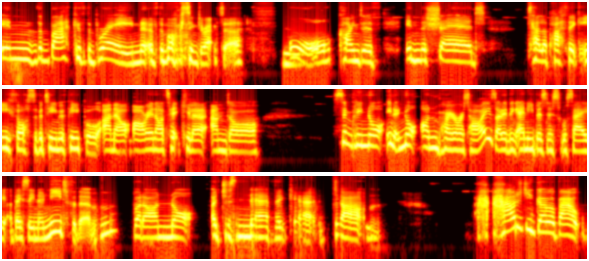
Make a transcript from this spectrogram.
in the back of the brain of the marketing director mm. or kind of in the shared telepathic ethos of a team of people and are, are inarticulate and are simply not, you know, not unprioritized. I don't think any business will say they see no need for them, but are not, are just never get done. H- how did you go about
